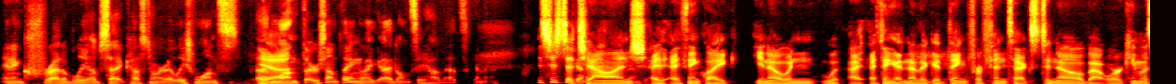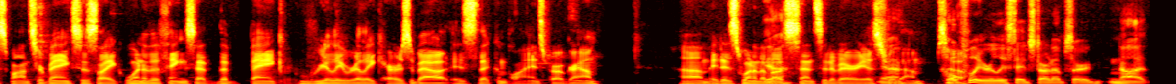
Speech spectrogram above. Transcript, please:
an incredibly upset customer at least once a Yeah. month or something, like I don't see how that's gonna. It's just a challenge. I, I think, like you know, and what I, I think another good thing for fintechs to know about working with sponsor banks is like one of the things that the bank really, really cares about is the compliance program. Um, it is one of the Yeah. most sensitive areas Yeah. for them. So, Hopefully, early stage startups are not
